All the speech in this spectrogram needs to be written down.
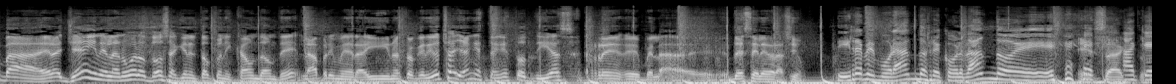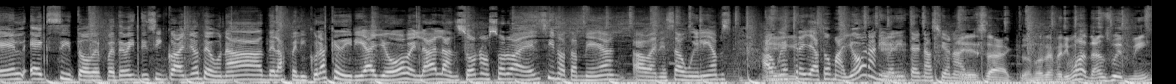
Va, era Jane en la número 12 aquí en el Top 20 Countdown de la primera. Y nuestro querido Chayanne está en estos días eh. Eh, de celebración. Sí, rememorando, recordando eh, Exacto. aquel éxito después de 25 años de una de las películas que diría yo, ¿verdad? Lanzó no solo a él, sino también a, Vanessa Williams a un Eh, estrellato mayor a nivel Eh, internacional. Exacto. Nos referimos a Dance With Me,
